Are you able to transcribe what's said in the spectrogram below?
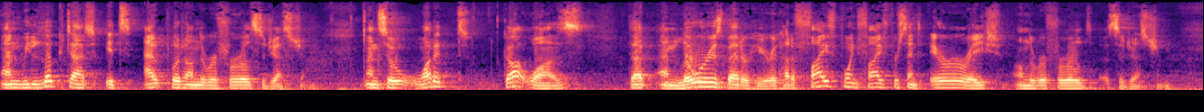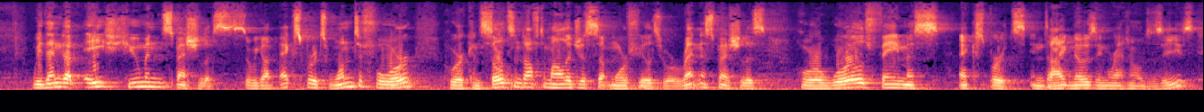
and we looked at its output on the referral suggestion. And so what it got was that, and lower is better here, it had a 5.5% error rate on the referral suggestion. We then got eight human specialists. So we got experts one to four who are consultant ophthalmologists at Moorfields, who are retina specialists, who are world famous experts in diagnosing retinal disease,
